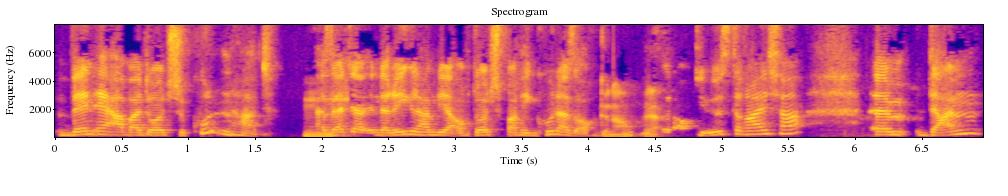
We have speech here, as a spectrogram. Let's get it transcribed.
wenn er aber deutsche Kunden hat. Also er hat ja in der Regel haben die ja auch deutschsprachige Kunden, also auch, Mhm. Genau, ja. auch die Österreicher. Ähm, dann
